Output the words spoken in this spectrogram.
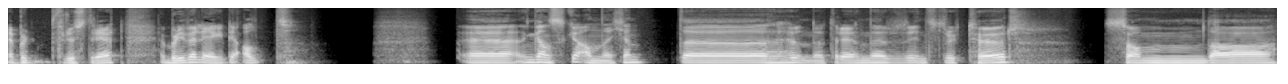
jeg blir frustrert. Jeg blir vel egentlig alt. Eh, en ganske anerkjent eh, hundetrener, instruktør, som da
